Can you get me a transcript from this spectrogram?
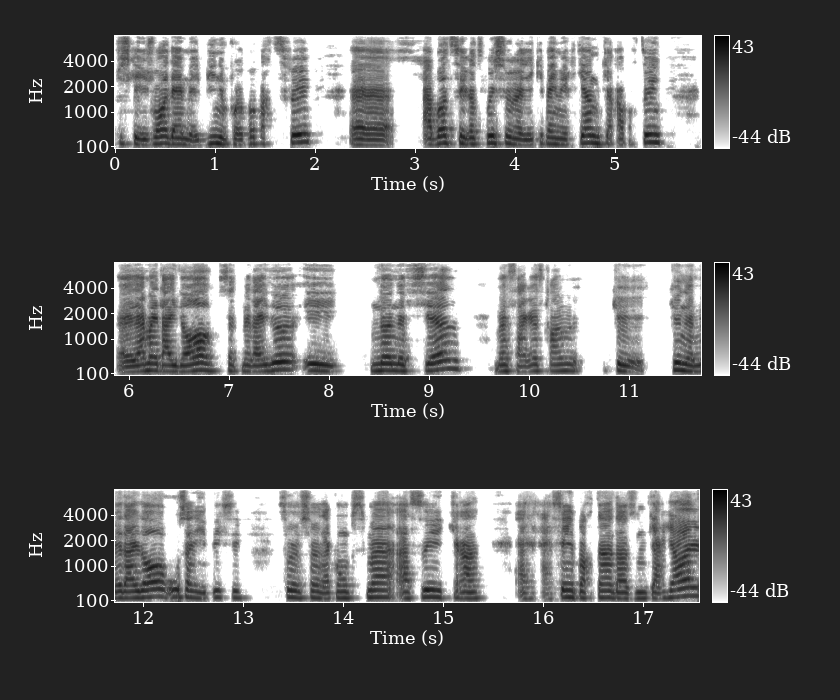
puisque les joueurs d'AMLB ne pouvaient pas participer. Abbott s'est retrouvé sur l'équipe américaine qui a remporté la médaille d'or. Cette médaille-là est non officielle, mais ça reste quand même qu'une médaille d'or au Olympiques, c'est c'est un accomplissement assez grand, assez important dans une carrière.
